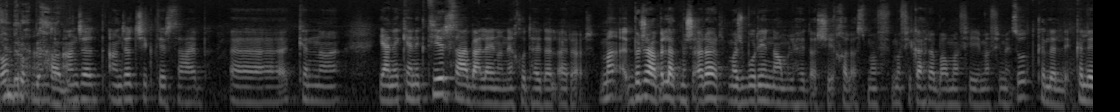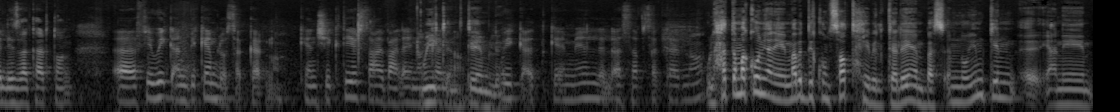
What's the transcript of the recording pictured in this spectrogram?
وين بيروح عن- بحاله؟ عن جد عن جد شيء كثير صعب آه كنا يعني كان كثير صعب علينا ناخذ هذا القرار. ما برجع بقول لك مش قرار مجبورين نعمل هذا الشيء خلص ما في, ما في كهرباء ما في ما في مازوت كل اللي كل اللي ذكرتهم. آه في weekend بكامله سكرنا. كان شيء كثير صعب علينا weekend كاملة. weekend كامل للأسف سكرنا. ولحتى ما اكون يعني ما بدي أكون سطحي بالكلام بس إنه يمكن آه، يعني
